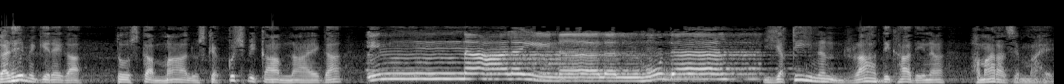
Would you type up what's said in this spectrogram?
گڑھے میں گرے گا تو اس کا مال اس کے کچھ بھی کام نہ آئے گا۔ ان یقیناً راہ دکھا دینا ہمارا ذمہ ہے۔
